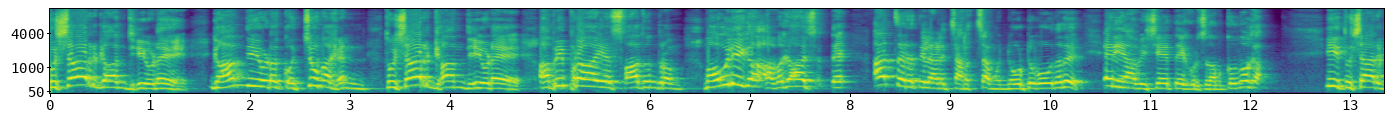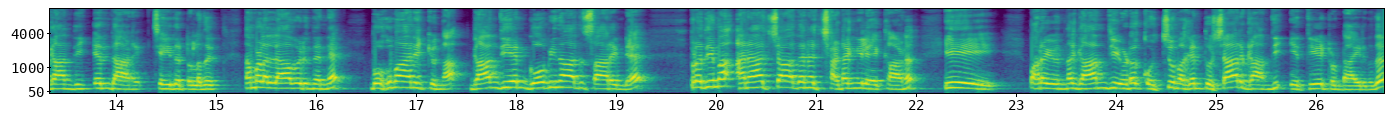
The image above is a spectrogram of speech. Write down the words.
തുഷാർ ഗാന്ധിയുടെ ഗാന്ധിയുടെ കൊച്ചുമകൻ തുഷാർ ഗാന്ധിയുടെ അഭിപ്രായ സ്വാതന്ത്ര്യം മൗലിക അവകാശത്തെ അത്തരത്തിലാണ് ചർച്ച മുന്നോട്ട് പോകുന്നത്. ഇനി ആ വിഷയത്തെ കുറിച്ച് നമുക്ക് നോക്കാം. ഈ തുഷാർ ഗാന്ധി എന്താണ് ചെയ്തിട്ടുള്ളത്? നമ്മളെല്ലാവരും തന്നെ ബഹുമാനിക്കുന്ന ഗാന്ധിയൻ ഗോപിനാഥ് സാറിന്റെ പ്രതിമ അനാച്ഛാദന ചടങ്ങിലേക്കാണ് ഈ പറയുന്ന ഗാന്ധിയുടെ കൊച്ചുമകൻ തുഷാർ ഗാന്ധി എത്തിയിട്ടുണ്ടായിരുന്നത്.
